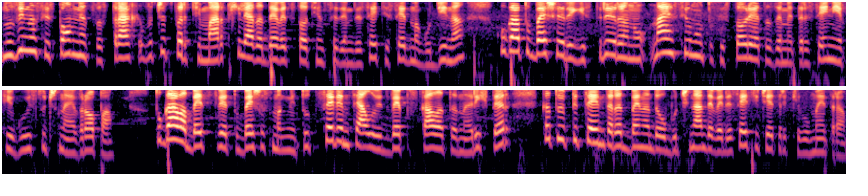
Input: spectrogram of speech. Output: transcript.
Мнозина си спомнят със страх за 4 март 1977 година, когато беше регистрирано най-силното в историята земетресение в Юго-Источна Европа. Тогава бедствието беше с магнитуд 7,2 по скалата на Рихтер, като епицентърът бе на дълбочина 94 км.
